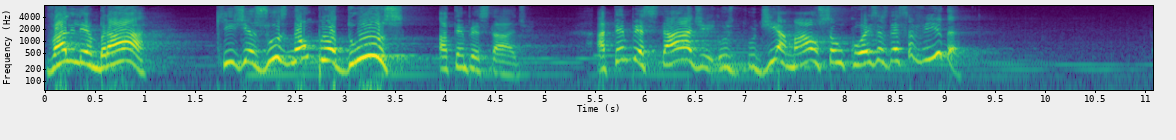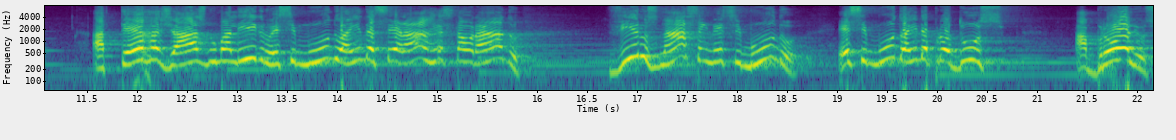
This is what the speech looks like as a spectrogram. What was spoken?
Vale lembrar que Jesus não produz a tempestade. A tempestade, o, o dia mau são coisas dessa vida. A terra jaz no maligno, esse mundo ainda será restaurado. Vírus nascem nesse mundo, esse mundo ainda produz abrolhos,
